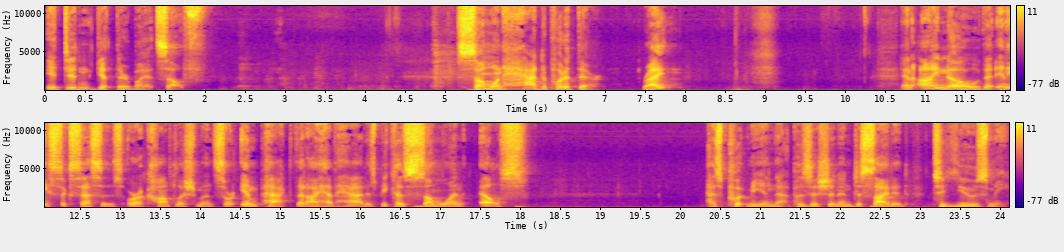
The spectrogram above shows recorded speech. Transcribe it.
it didn't get there by itself. Someone had to put it there, right? And I know that any successes or accomplishments or impact that I have had is because someone else has put me in that position and decided to use me.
